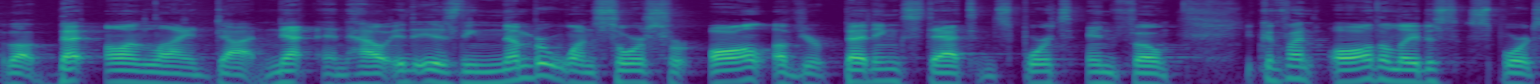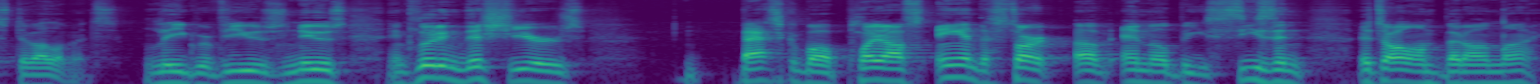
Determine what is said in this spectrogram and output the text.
about betonline.net and how it is the number one source for all of your betting stats and sports info. You can find all the latest sports developments, league reviews, news, including this year's basketball playoffs and the start of MLB season. It's all on BetOnline.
